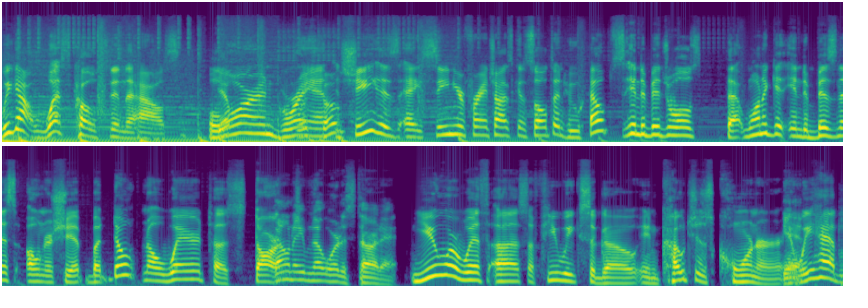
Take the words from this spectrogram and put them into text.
We got West Coast in the house. Yep. Lauren Grant. Coast. She is a senior franchise consultant who helps individuals that want to get into business ownership but don't know where to start. Don't even know where to start at. You were with us a few weeks ago in Coach's Corner, Yeah. and we had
